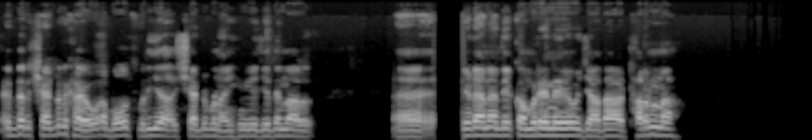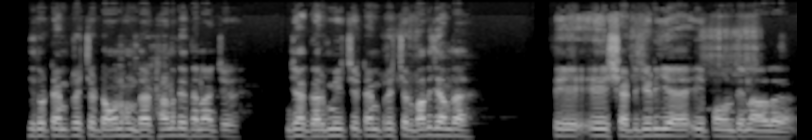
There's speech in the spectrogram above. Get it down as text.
ਇੱਧਰ ਸ਼ੈੱਡ ਦਿਖਾਓ ਆ ਬਹੁਤ ਵਧੀਆ ਸ਼ੈੱਡ ਬਣਾਈ ਹੋਈ ਹੈ, ਜਿਹਦੇ ਨਾਲ ਜਿਹੜਾ ਇਹਨਾਂ ਦੇ ਕਮਰੇ ਨੇ, ਉਹ ਜ਼ਿਆਦਾ ਠਰਨ ਨਾ। ਜਦੋਂ ਟੈਂਪਰੇਚਰ ਡਾਊਨ ਹੁੰਦਾ ਠੰਡ ਦੇ ਦਿਨਾਂ 'ਚ ਜਾਂ ਗਰਮੀ 'ਚ ਟੈਂਪਰੇਚਰ ਵੱਧ ਜਾਂਦਾ ਹੈ, ਤੇ ਇਹ ਸ਼ੈੱਡ ਜਿਹੜੀ ਹੈ, ਇਹ ਪਾਉਣ ਦੇ ਨਾਲ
